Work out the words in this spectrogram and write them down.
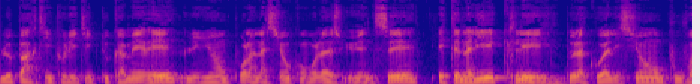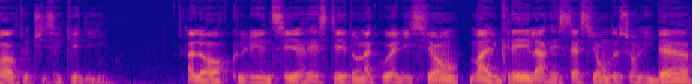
Le parti politique de Caméré, l'Union pour la Nation congolaise UNC, est un allié clé de la coalition au pouvoir de Tshisekedi. Alors que l'UNC est resté dans la coalition, malgré l'arrestation de son leader,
